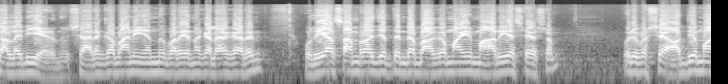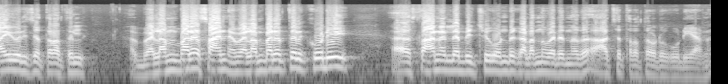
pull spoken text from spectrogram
കളരിയായിരുന്നു. ശാരംഗപാണി എന്ന് പറയുന്ന കലാകാരൻ ഉദയ സാമ്രാജ്യത്തിന്റെ ഭാഗമായി മാറിയ ശേഷം ഒരുപക്ഷെ ആദ്യമായി ഒരു ചിത്രത്തിൽ വിളംബര വിളംബരത്തിൽ കൂടി സ്ഥാനം ലഭിച്ചുകൊണ്ട് കടന്നു വരുന്നത് ആ ചിത്രത്തോടു കൂടിയാണ്.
